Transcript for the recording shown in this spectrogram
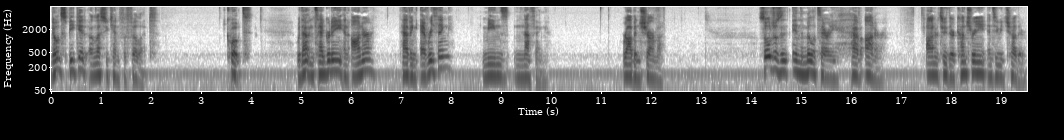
Don't speak it unless you can fulfill it. Quote Without integrity and honor, having everything means nothing. Robin Sharma. Soldiers in the military have honor honor to their country and to each other.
